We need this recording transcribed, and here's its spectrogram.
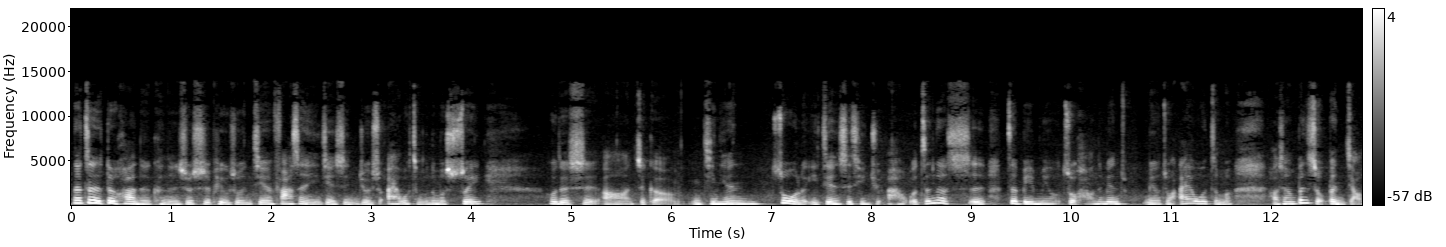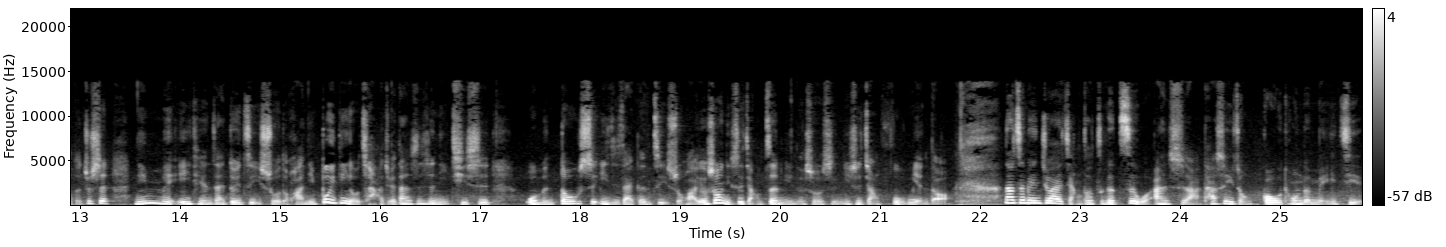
那这个对话呢，可能就是，譬如说，你今天发生一件事，你就会说：“哎，我怎么那么衰？”或者是啊，这个你今天做了一件事情，就啊，我真的是这边没有做好，那边没有做，哎，我怎么好像笨手笨脚的？就是你每一天在对自己说的话，你不一定有察觉，但是是你其实我们都是一直在跟自己说话。有时候你是讲正面的，时候是你是讲负面的哦。那这边就在讲到这个自我暗示啊，它是一种沟通的媒介，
